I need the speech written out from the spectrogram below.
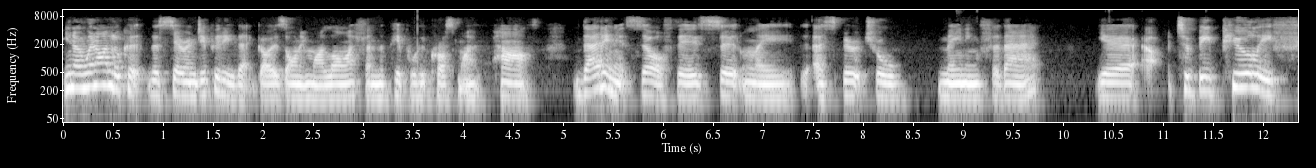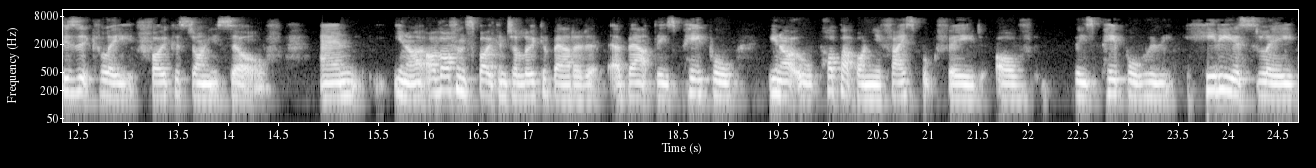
You know, when I look at the serendipity that goes on in my life and the people who cross my path, that in itself, there's certainly a spiritual meaning for that. Yeah, to be purely physically focused on yourself. And, you know, I've often spoken to Luke about it, about these people, you know, it will pop up on your Facebook feed of these people who hideously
